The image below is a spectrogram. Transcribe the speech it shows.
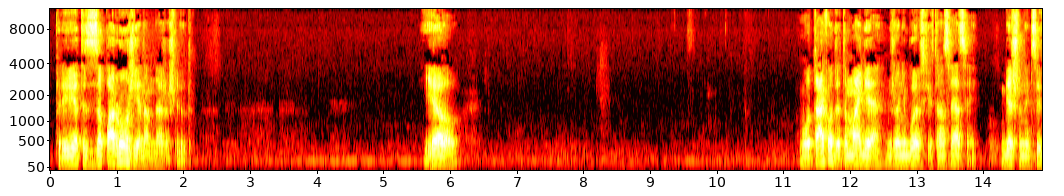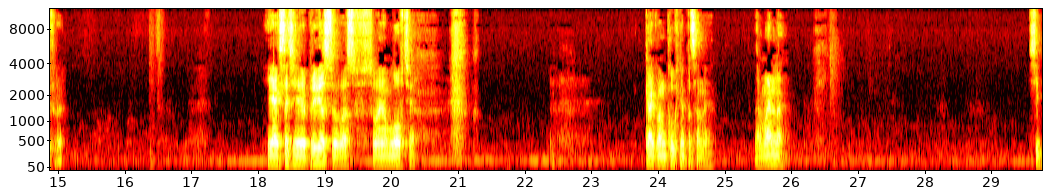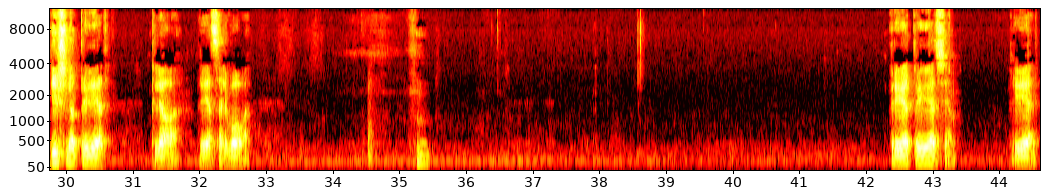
Привет из Запорожья нам даже шлют. Йоу. Вот так вот, это магия Джонни Боевских трансляций. Бешеные цифры. Я, кстати, приветствую вас в своем лофте. Как вам кухня, пацаны? Нормально? Сибирь шлет привет. Клево. Привет со Львова. Привет, привет всем. Привет.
